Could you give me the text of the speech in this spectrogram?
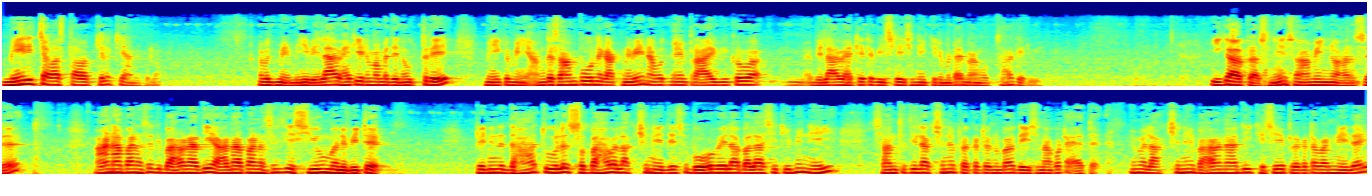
මේරිච්ච අවස්ථාවක් කියලා කියන්න පුළුවන් නමුත් මේ මේ වෙලාව හැටියට මම දෙන උත්තරේ මේක මේ අංග සම්පූර්ණ එකක් නෙවෙයි. නමුත් මේ ප්‍රායෝගිකව වෙලාව හැටියට විශ්ලේෂණය කිරීමටයි මම උත්සාහ කෙරුවේ. ඊගා ප්‍රශ්නේ ස්වාමීන් වහන්සේ ආනාපානසති භාවනාදී ආනාපානසතිය සියුම් වන විට පෙනෙන ධාතු වල ස්වභාව ලක්ෂණයේ දේශ බොහෝ වෙලා බලා සිටීමෙන් එහි සන්තති ලක්ෂණ ප්‍රකට වන බව දේශනා කොට ඇත. මෙම ලක්ෂණේ භාවනාදී කෙසේ ප්‍රකට වන්නේදයි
